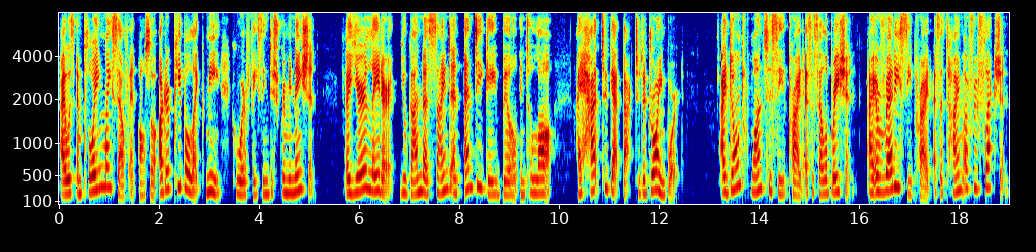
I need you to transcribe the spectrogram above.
I was employing myself and also other people like me who were facing discrimination. A year later, Uganda signed an anti gay bill into law. I had to get back to the drawing board. I don't want to see Pride as a celebration. I already see Pride as a time of reflection,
